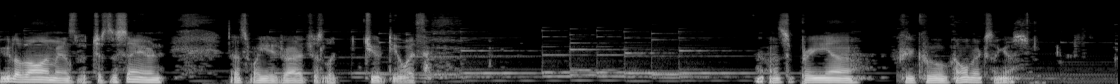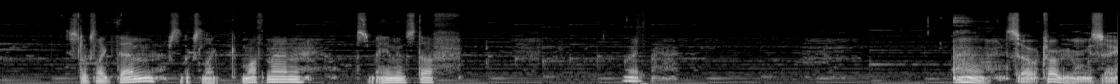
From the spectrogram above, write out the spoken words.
You love all animals, but just the same. That's why you'd rather just let Jude deal with. That's a pretty, uh, pretty cool callbacks, I guess. This looks like them. This looks like Mothman. Some alien stuff. Right. so, trophy room, you say?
